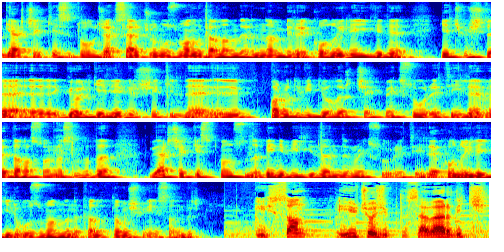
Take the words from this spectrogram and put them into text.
gerçek kesit olacak. Selçuk'un uzmanlık alanlarından biri. Konuyla ilgili geçmişte e, gölgeli bir şekilde e, parodi videoları çekmek suretiyle ve daha sonrasında da gerçek kesit konusunda beni bilgilendirmek suretiyle konuyla ilgili uzmanlığını kanıtlamış bir insandır. İhsan iyi çocuktu, severdik.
